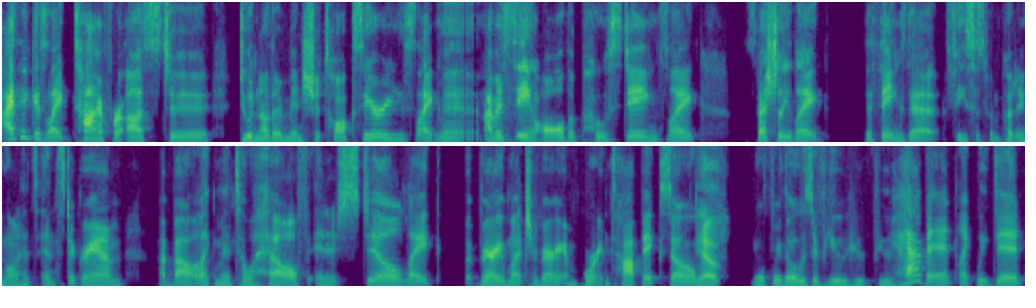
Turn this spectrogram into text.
I think it's like time for us to do another Men Should Talk series. Like man. I've been seeing all the postings, like especially like the things that Feast has been putting on his Instagram about like mental health, and it's still like very much a very important topic. So Yep. Know, for those of you who if you haven't, like we did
